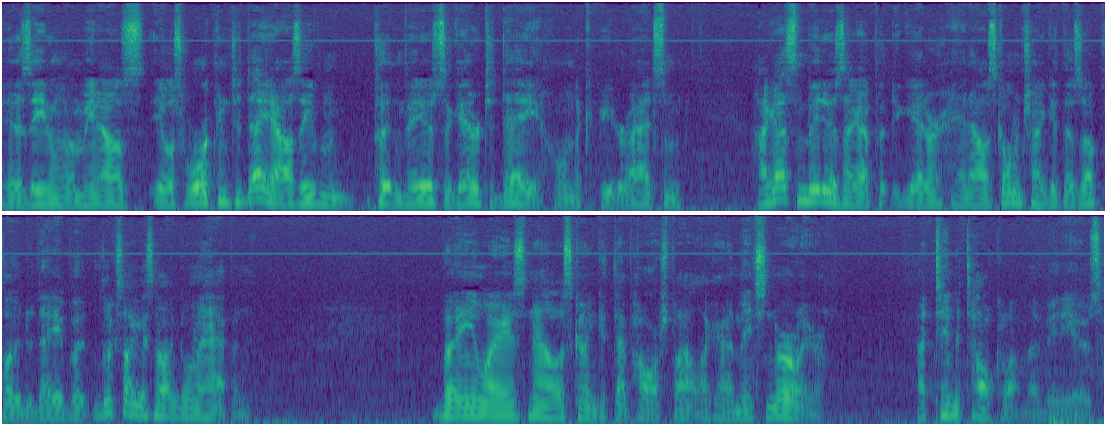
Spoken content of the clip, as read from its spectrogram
It was even, I mean, I was, it was working today. I was even putting videos together today on the computer. I had some, I got some videos I got put together, and I was going to try to get those uploaded today, but looks like it's not going to happen. But anyways, now let's go and get that power spot like I mentioned earlier. I tend to talk a lot in my videos.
